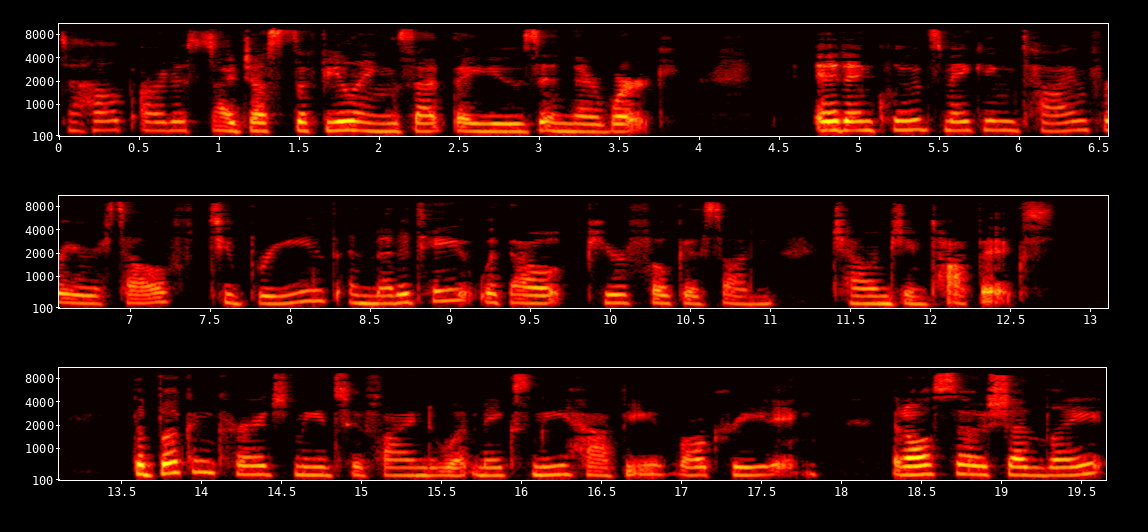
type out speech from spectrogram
to help artists digest the feelings that they use in their work. It includes making time for yourself to breathe and meditate without pure focus on challenging topics. The book encouraged me to find what makes me happy while creating. It also shed light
